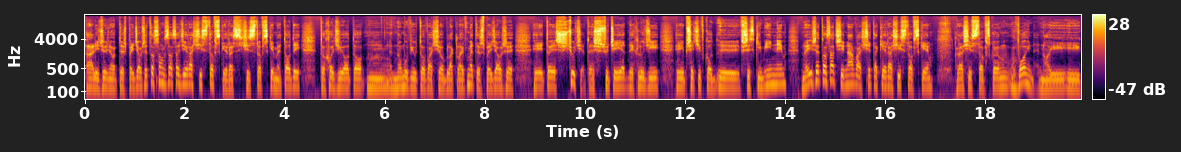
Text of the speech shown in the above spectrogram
Ali Junior też powiedział, że to są w zasadzie rasistowskie, rasistowskie metody. To chodzi o to, mm, no mówił to właśnie o Black Lives Matter, powiedział, że to jest szczucie, to jest szczucie jednych ludzi przeciwko wszystkim innym, no i że to zaczyna właśnie takie rasistowskie, rasistowską wojnę. No i, i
